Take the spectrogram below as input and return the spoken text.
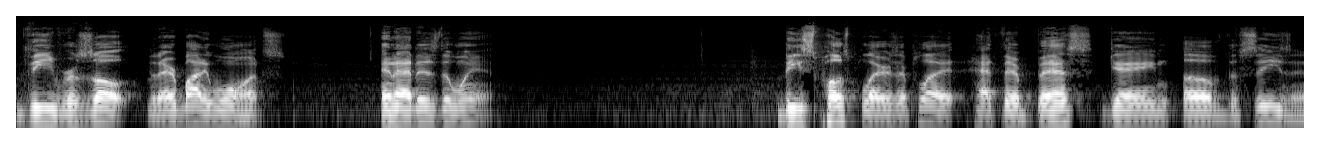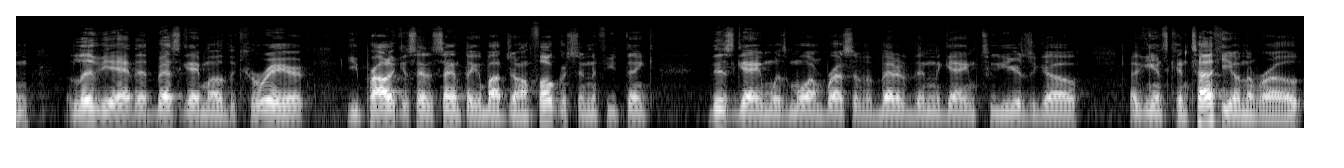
the result that everybody wants, and that is the win. These post players that played had their best game of the season. Olivia had their best game of the career. You probably could say the same thing about John Fulkerson if you think this game was more impressive or better than the game two years ago against Kentucky on the road.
